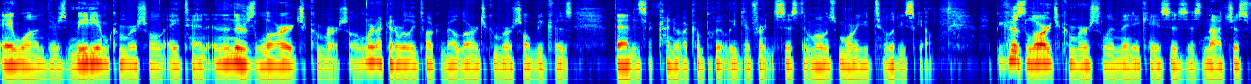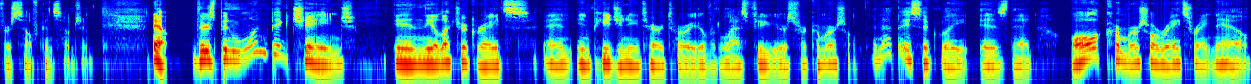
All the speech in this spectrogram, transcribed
a1, there's medium commercial, A10, and then there's large commercial. And we're not going to really talk about large commercial because that is kind of a completely different system, almost more utility scale. Because large commercial in many cases is not just for self consumption. Now, there's been one big change in the electric rates and in PG&E territory over the last few years for commercial. And that basically is that all commercial rates right now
